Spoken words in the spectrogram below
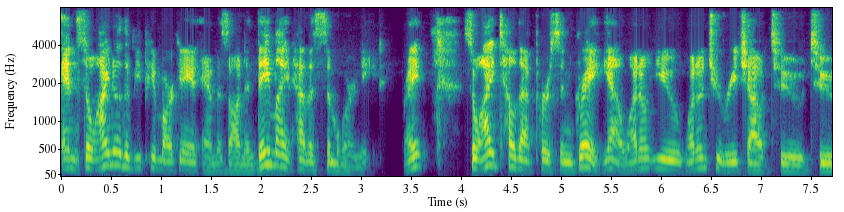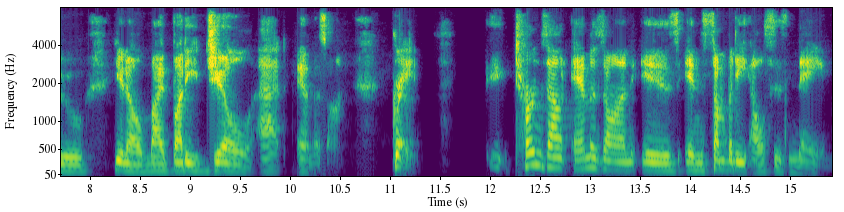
And so I know the VP of marketing at Amazon and they might have a similar need, right? So I tell that person, great, yeah, why don't you why don't you reach out to to, you know, my buddy Jill at Amazon? Great it turns out Amazon is in somebody else's name,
